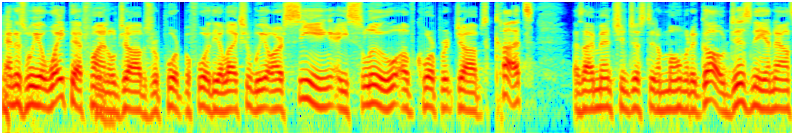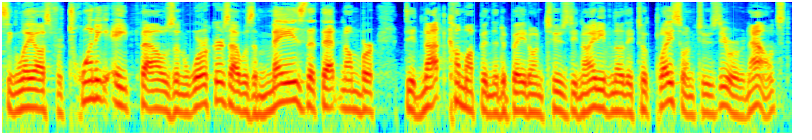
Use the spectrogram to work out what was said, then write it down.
And as we await that final jobs report before the election, we are seeing a slew of corporate jobs cuts. As I mentioned just in a moment ago, Disney announcing layoffs for 28,000 workers. I was amazed that that number did not come up in the debate on Tuesday night, even though they took place on Tuesday or announced.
